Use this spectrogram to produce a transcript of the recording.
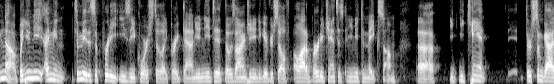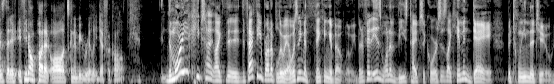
No, but you need I mean, to me this is a pretty easy course to like break down. You need to hit those irons, you need to give yourself a lot of birdie chances and you need to make some. Uh you, you can't there's some guys that if, if you don't putt at all, it's going to be really difficult the more you keep talking, like the the fact that you brought up Louis, I wasn't even thinking about Louis. But if it is one of these types of courses, like him and Day, between the two,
